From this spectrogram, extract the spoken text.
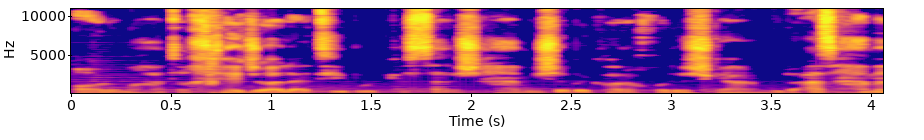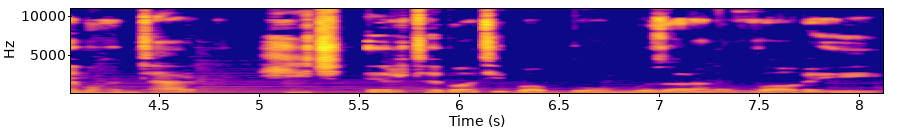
آروم و حتی خجالتی بود که سرش همیشه به کار خودش گرم بود و از همه مهمتر هیچ ارتباطی با بمبگذاران واقعی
